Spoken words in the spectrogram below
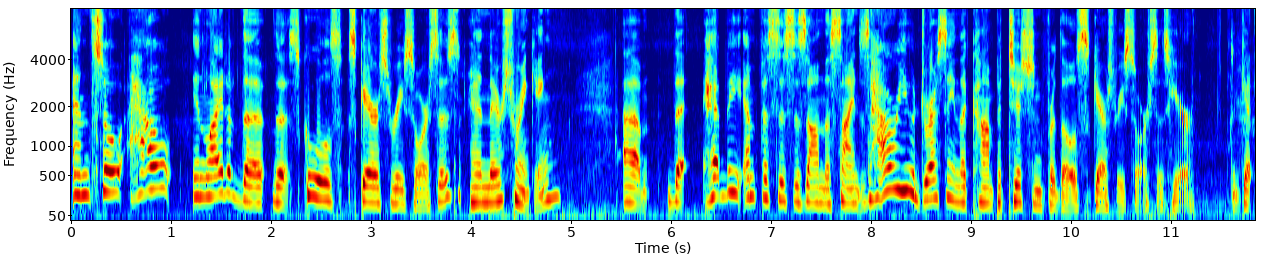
And so, how, in light of the, the school's scarce resources and they're shrinking, um, the heavy emphasis is on the sciences. How are you addressing the competition for those scarce resources here to get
